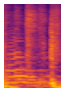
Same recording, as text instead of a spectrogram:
Música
